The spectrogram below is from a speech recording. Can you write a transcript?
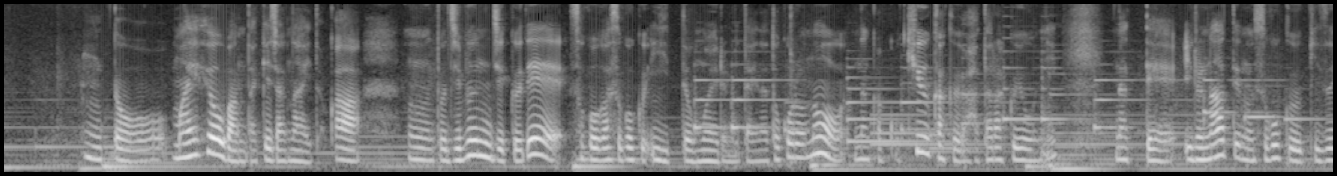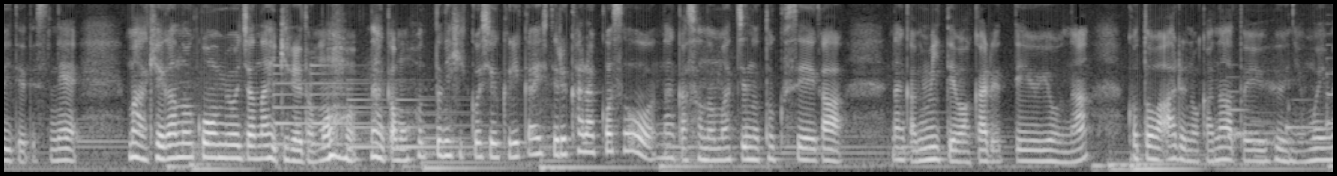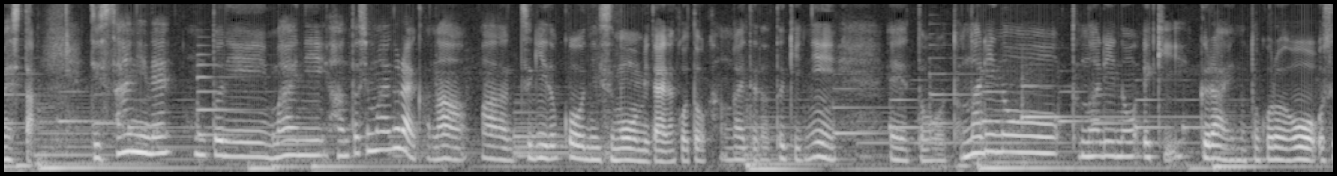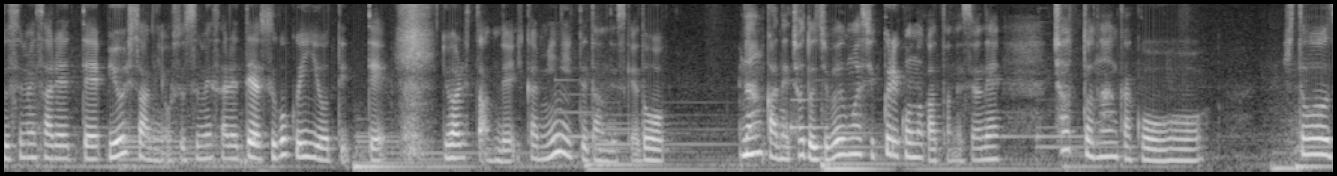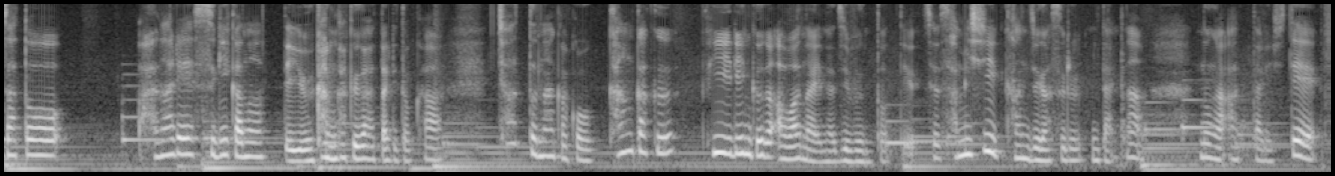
うんと、前評判だけじゃないとかうんと自分軸でそこがすごくいいって思えるみたいなところのなんかこう嗅覚が働くようになっているなっていうのをすごく気づいてですね。まあ怪我の巧妙じゃないけれども なんかもう本当に引っ越しを繰り返してるからこそなんかその街の特性がなんか見てわかるっていうようなことはあるのかなというふうに思いました。実際にね本当に前に半年前ぐらいかな、まあ、次どこに住もうみたいなことを考えてた時に、えーと、隣の隣の駅ぐらいのところをおすすめされて美容師さんにおすすめされてすごくいいよって言って言われてたんで一回見に行ってたんですけどなんかねちょっと自分はしっくりこなかったんですよね。ちょっとなんかこう人里離れすぎかなっていう感覚があったりとかちょっとなんかこう感覚フィーリングが合わないな自分とっていう寂しい感じがするみたいなのがあったりして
